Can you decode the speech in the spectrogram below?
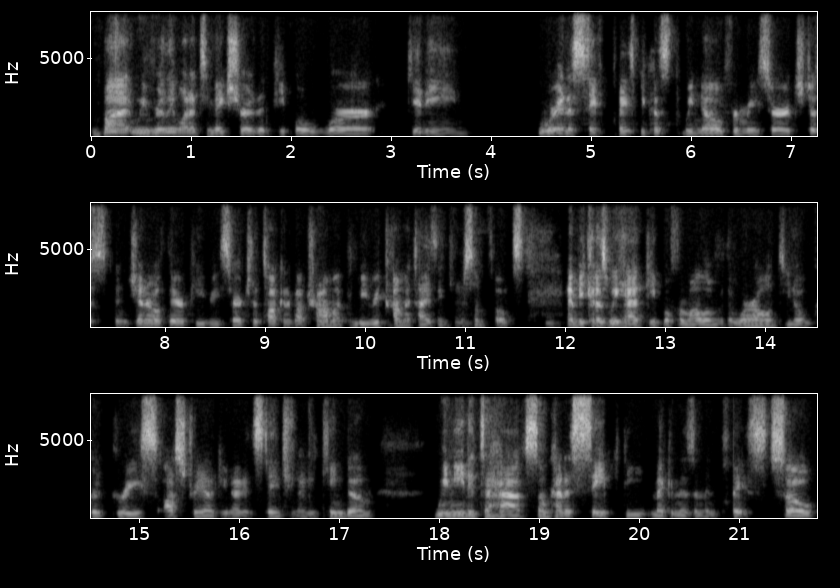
but we really wanted to make sure that people were getting we're in a safe place because we know from research, just in general therapy research, that talking about trauma can be re-traumatizing for mm. some folks. Mm. And because we had people from all over the world, you know, Greece, Austria, the United States, United Kingdom, we needed to have some kind of safety mechanism in place. So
